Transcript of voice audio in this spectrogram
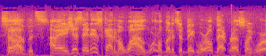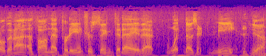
So Yeah, but- I mean, it's just it is kind of a wild world, but it's a big world, that wrestling world, and I, I found that pretty interesting today. That what does it mean yeah,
